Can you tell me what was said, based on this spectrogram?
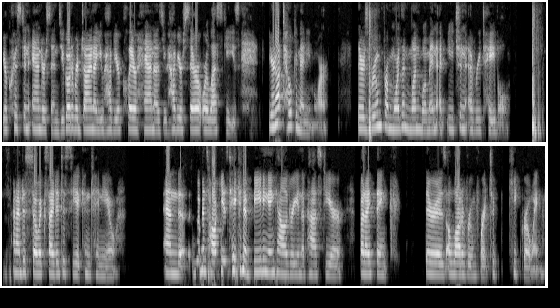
your Kristen Andersons, you go to Regina, you have your Claire Hannas, you have your Sarah Orleskys. You're not token anymore. There's room for more than one woman at each and every table and I'm just so excited to see it continue. And women's hockey has taken a beating in Calgary in the past year, but I think there is a lot of room for it to keep growing.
